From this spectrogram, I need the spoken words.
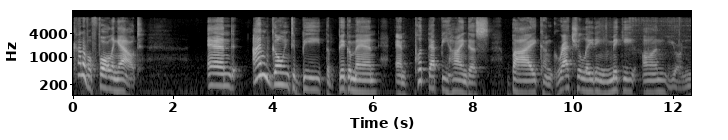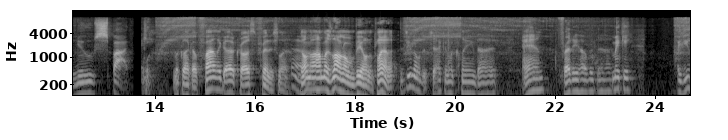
kind of a falling out. And I'm going to be the bigger man and put that behind us by congratulating Mickey on your new spot. Mickey, Look like I finally got across the finish line. Don't know how much longer I'm gonna be on the planet. Did you know that Jackie McLean died and Freddie Hubbard died? Mickey, are you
